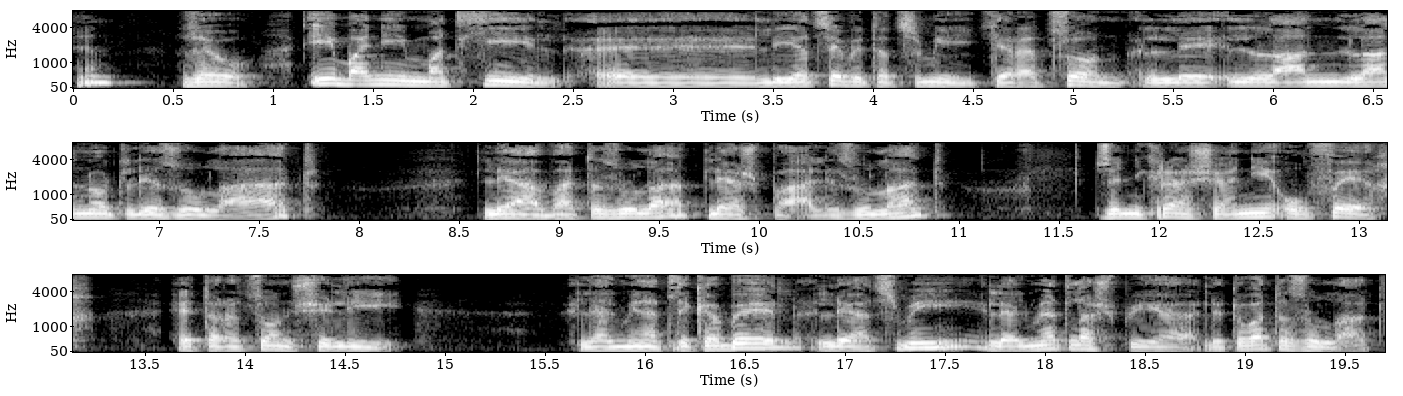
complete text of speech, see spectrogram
כן? זהו. אם אני מתחיל אה, לייצב את עצמי כרצון לענות לזולת, לאהבת הזולת, להשפעה לזולת, זה נקרא שאני הופך את הרצון שלי על מנת לקבל לעצמי, על מנת להשפיע לטובת הזולת.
